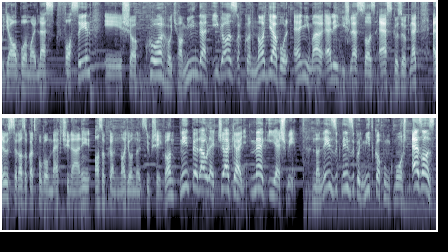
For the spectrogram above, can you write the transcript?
ugye abból majd lesz faszén, és akkor, hogyha minden igaz, akkor nagyjából ennyi már elég is lesz az eszközöknek. Először azokat fogom megcsinálni, azokra nagyon nagy szükség van, mint például egy csákány, meg ilyesmi. Na nézzük, nézzük, hogy mit kapunk most. Ez az,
